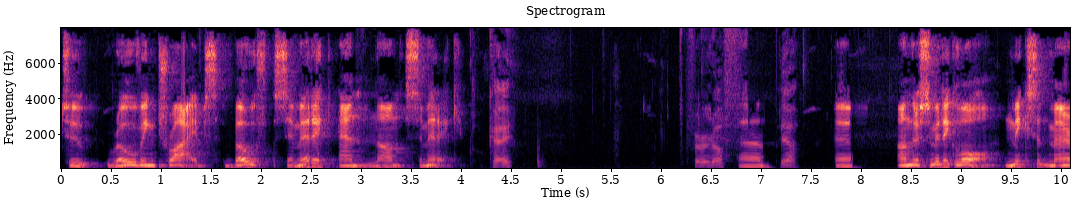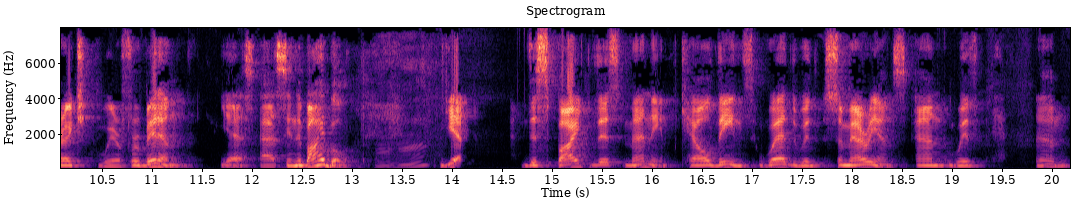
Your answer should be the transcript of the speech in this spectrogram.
to roving tribes, both Semitic and non Semitic. Okay. Fair enough. Um, yeah. Uh, under Semitic law, mixed marriage were forbidden. Yes, as in the Bible. Mm-hmm. Yet, despite this, many Chaldeans wed with Sumerians and with um,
